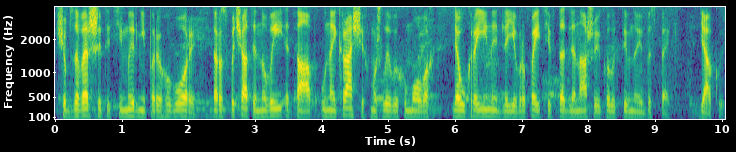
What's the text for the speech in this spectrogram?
щоб завершити ці мирні переговори та розпочати новий етап у найкращих можливих умовах для України, для європейців та для нашої колективної безпеки. Дякую.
